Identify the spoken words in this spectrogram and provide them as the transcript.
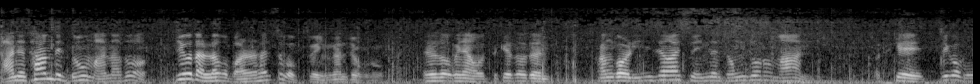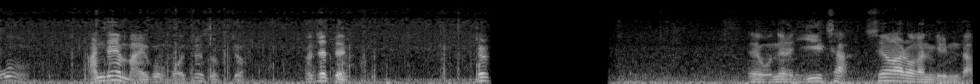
안에 사람들이 너무 많아서 찍어달라고 말을 할 수가 없어요 인간적으로. 그래서 그냥 어떻게 해서든 간 걸 인정할 수 있는 정도로만 어떻게 찍어보고 안 되면 말고 뭐 어쩔 수 없죠. 어쨌든 그렇- 네 오늘은 2일차 수영하러 가는 길입니다.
